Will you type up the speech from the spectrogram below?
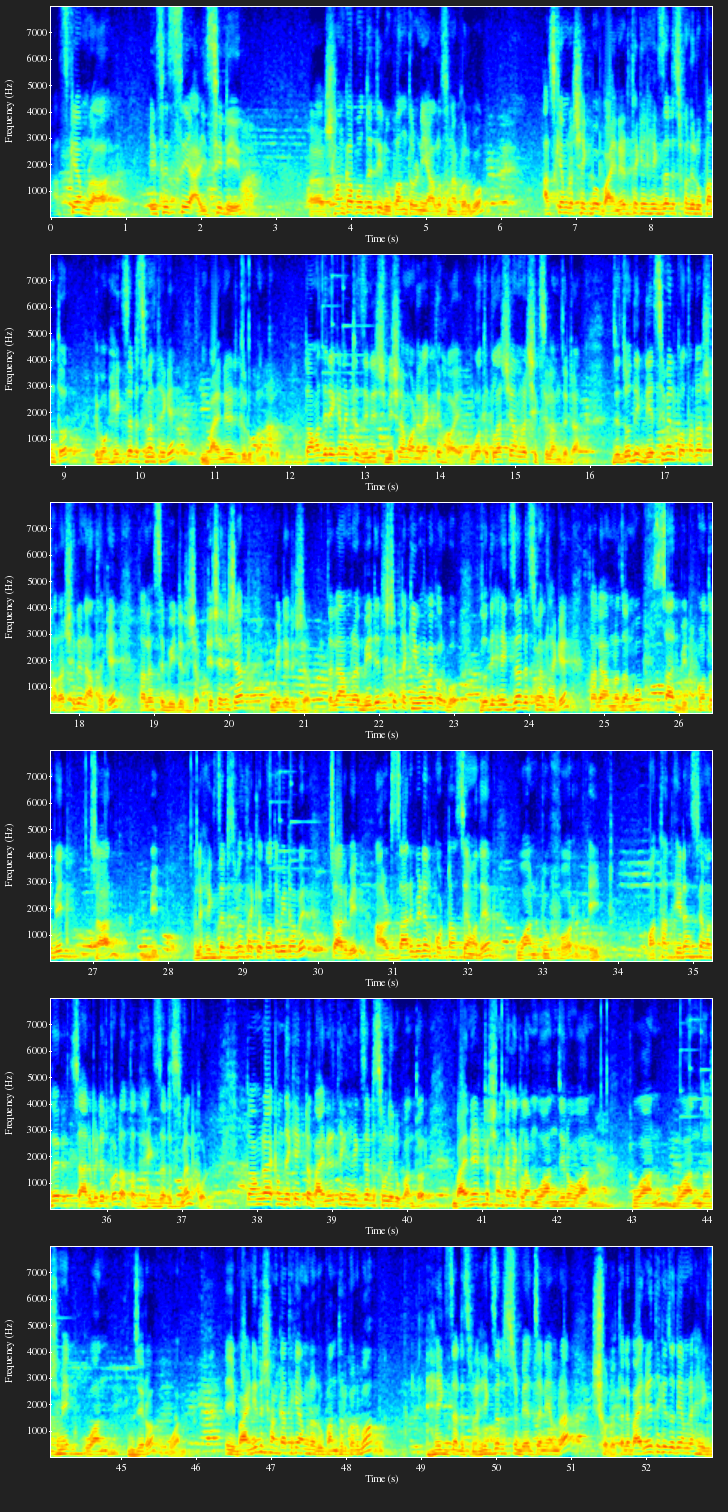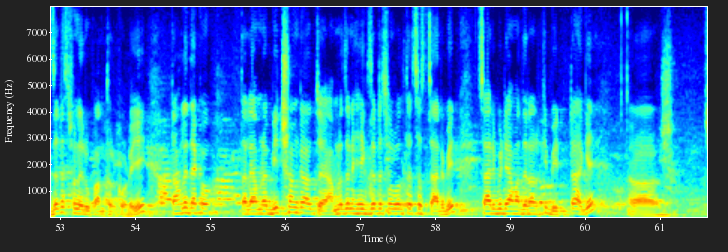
আজকে আমরা এসএসসি আইসিটির সংখ্যা পদ্ধতি রূপান্তর নিয়ে আলোচনা করব। আজকে আমরা শিখব বাইনারি থেকে হেক্সাডেসিমালে রূপান্তর এবং হেক্সাডেসিমাল থেকে বাইনারিতে রূপান্তর। তো আমাদের এখানে একটা জিনিস, বিষয় মনে রাখতে হয়, গত ক্লাসে আমরা শিখছিলাম যেটা, যে যদি ডেসিমেল কথাটা সরাসরি না থাকে, তাহলে হচ্ছে বিটের হিসাব। কিসের হিসাব? বিটের হিসাব। তাহলে আমরা বিটের হিসাবটা কীভাবে করব? যদি হেক্সাডেসিমাল থাকে, তাহলে আমরা জানব চার বিট কত বিট চার বিট তাহলে হেক্সাডেসিমাল থাকলে কত বিট হবে? চার বিট আর চার বিটের কোডটা হচ্ছে আমাদের ওয়ান টু ফোর এইট অর্থাৎ এটা হচ্ছে আমাদের চার বিটের কোড, অর্থাৎ হেক্সাডেসিমাল কোড। তো আমরা এখন দেখি একটা বাইনারি থেকে হেক্সাডেসিমালের রূপান্তর। বাইনারি একটা সংখ্যা লিখলাম one zero one one one দশমিক ওয়ান জিরো ওয়ান এই বাইনারি সংখ্যা থেকে আমরা রূপান্তর করব হেক্সাডেসিমাল হেক্সাডেসিমাল বেজ জানি আমরা ষোলো। তাহলে বাইনারি থেকে যদি আমরা হেক্সাডেসিমালে রূপান্তর করি, তাহলে দেখো, তাহলে আমরা বিট সংখ্যা, আমরা জানি হেক্সাডেসিমাল বলতে চার বিট। চার বিটে আমাদের আর কি বিটটা আগে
